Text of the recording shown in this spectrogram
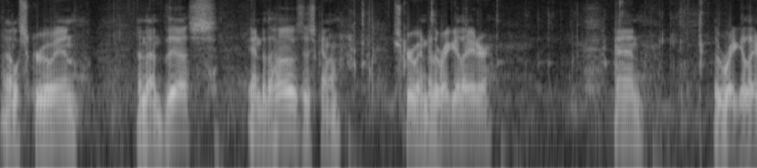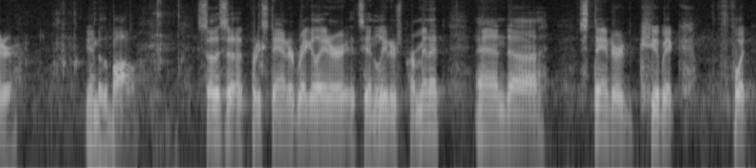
That'll screw in. And then this end of the hose is going to screw into the regulator. And the regulator into the bottle. So this is a pretty standard regulator. It's in liters per minute and uh, standard cubic foot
